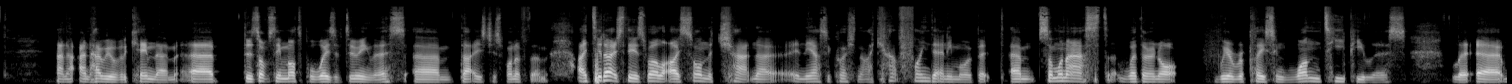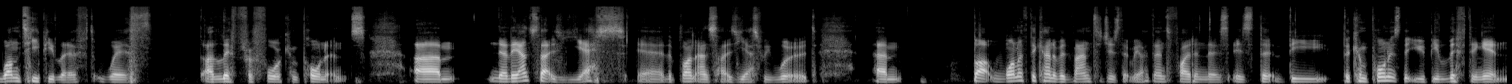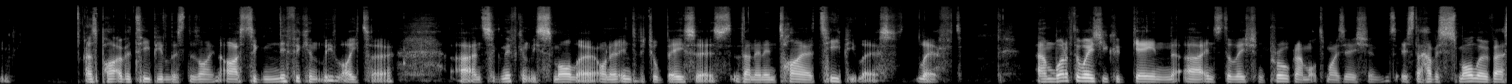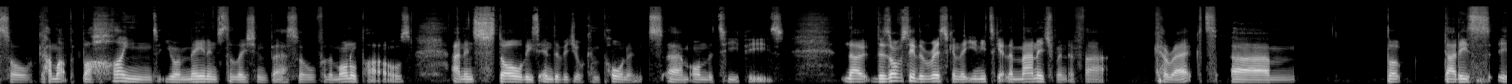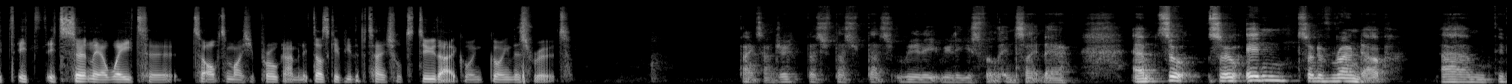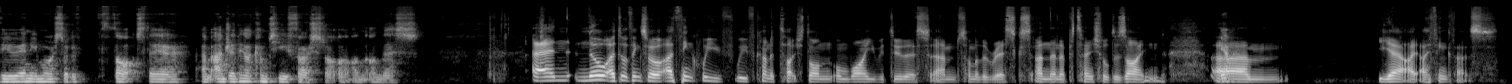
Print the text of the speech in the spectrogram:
and and how we overcame them. Uh, there's obviously multiple ways of doing this. Um, that is just one of them. I did actually as well. I saw in the chat now in the answer question. I can't find it anymore, but um, someone asked whether or not we're replacing one TP list, uh, one TP lift with a lift for four components. Um, now the answer to that is yes. Uh, the blunt answer is yes, we would. Um, but one of the kind of advantages that we identified in this is that the the components that you'd be lifting in as part of a TP-less design are significantly lighter uh, and significantly smaller on an individual basis than an entire TP list lift. And one of the ways you could gain uh, installation program optimizations is to have a smaller vessel come up behind your main installation vessel for the monopiles and install these individual components um, on the TPs. Now, there's obviously the risk in that you need to get the management of that correct. Um, that is it, it, it's certainly a way to to optimize your program and it does give you the potential to do that going going this route Thanks, Andrew. That's that's that's really really useful insight there. Um, so so in sort of roundup, um, have you any more sort of thoughts there? Um, Andrew, I think I'll come to you first on on, on this. And no, I don't think so. I think we've we've kind of touched on on why you would do this, um, some of the risks, and then a potential design. Yeah, um, yeah I, I think that's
